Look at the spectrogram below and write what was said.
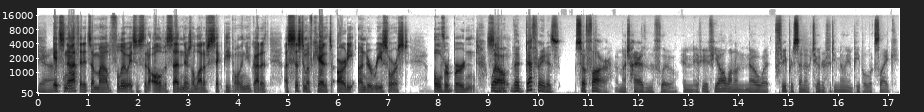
Yeah. it's not that it's a mild flu. It's just that all of a sudden there's a lot of sick people and you've got a, a system of care that's already under resourced, overburdened. So, well, the death rate is so far much higher than the flu. And if, if y'all want to know what 3% of 250 million people looks like,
